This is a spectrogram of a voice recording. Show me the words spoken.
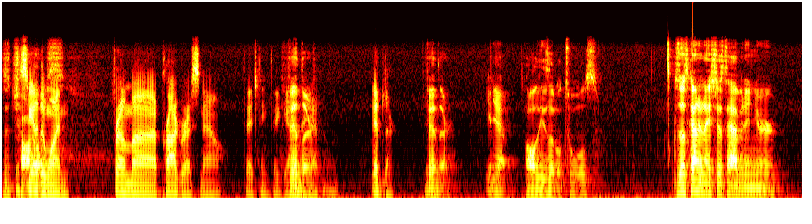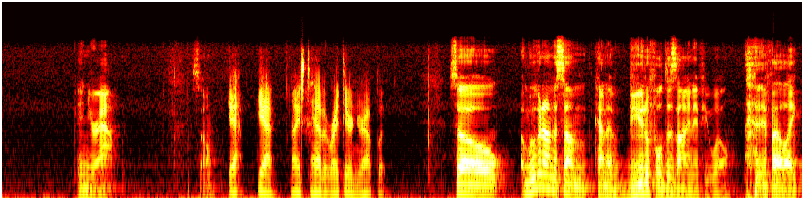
Is it what's the other one from uh, Progress now? I think they got they Fiddler. got- Fiddler. Fiddler. Yep. Yeah, all these little tools. So it's kind of nice just to have it in your in your app. So Yeah, yeah. Nice to have it right there in your output. so uh, moving on to some kind of beautiful design, if you will, if I like.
